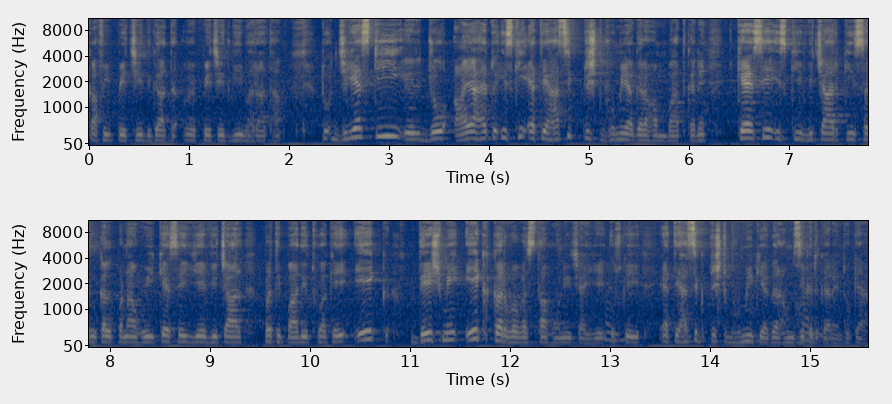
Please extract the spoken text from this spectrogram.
काफ़ी पेचीदगा पेचीदगी भरा था। तो जीएसटी जो आया है तो इसकी ऐतिहासिक पृष्ठभूमि अगर हम बात करें कैसे इसकी विचार की संकल्पना हुई कैसे ये विचार प्रतिपादित हुआ कि एक देश में एक कर व्यवस्था होनी चाहिए उसकी ऐतिहासिक पृष्ठभूमि की अगर हम ज़िक्र करें तो क्या?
